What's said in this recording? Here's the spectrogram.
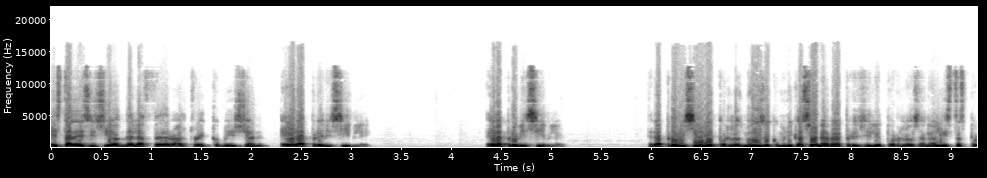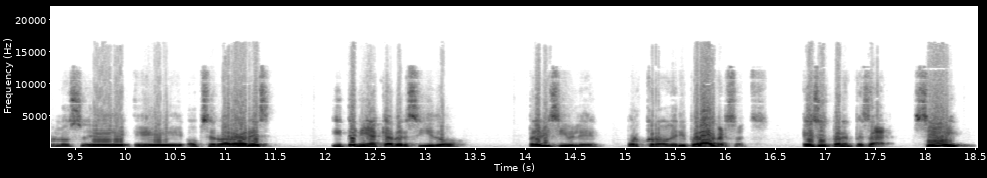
esta decisión de la Federal Trade Commission era previsible. Era previsible. Era previsible por los medios de comunicación, era previsible por los analistas, por los eh, eh, observadores, y tenía que haber sido previsible por Kroger y por Albertsons. Eso es para empezar, ¿sí?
